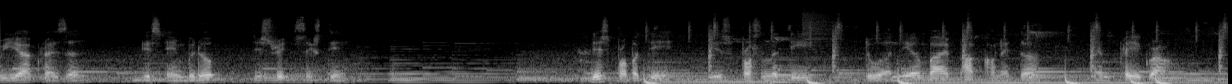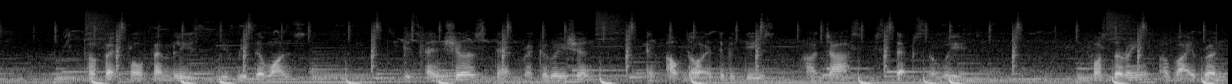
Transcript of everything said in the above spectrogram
Ria Crescent is in Bedok, District 16. This property is proximity to a nearby park connector and playground. Perfect for families with little ones, it ensures that recreation and outdoor activities are just steps away, fostering a vibrant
